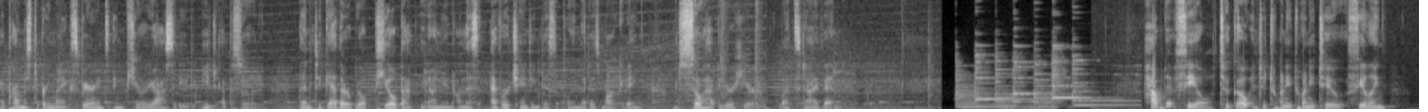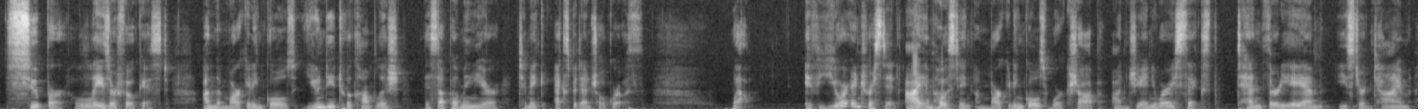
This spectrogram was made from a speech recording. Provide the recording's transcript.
I promise to bring my experience and curiosity to each episode. Then together we'll peel back the onion on this ever changing discipline that is marketing. I'm so happy you're here. Let's dive in. How would it feel to go into 2022 feeling super laser focused on the marketing goals you need to accomplish this upcoming year to make exponential growth? Well, if you're interested, I am hosting a marketing goals workshop on January 6th, 10:30 a.m. Eastern Time.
